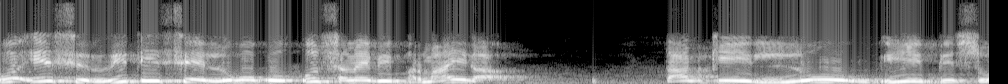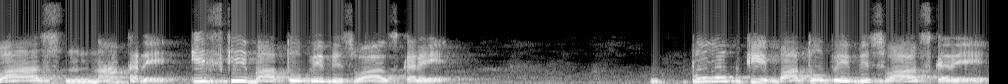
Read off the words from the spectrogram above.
वो इस रीति से लोगों को उस समय भी भरमाएगा ताकि लोग ये विश्वास ना करें। इसकी बातों पे विश्वास करें? पोप की बातों पे विश्वास करें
